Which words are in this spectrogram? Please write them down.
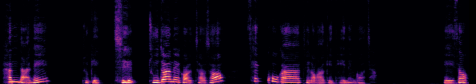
한 단에 두 개, 즉 두 단에 걸쳐서 세 코가 들어가게 되는 거죠. 그래서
